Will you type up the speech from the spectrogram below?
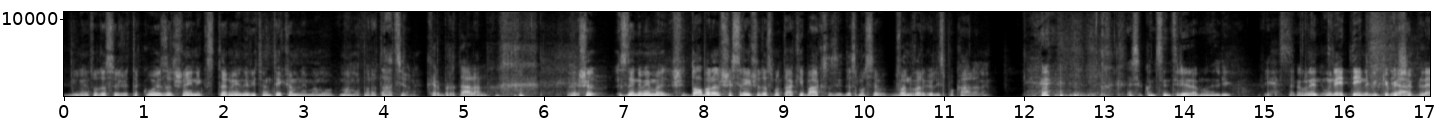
glede na to, da se že takoj začne nek strnen ritem tekem, ne, imamo, imamo pa rotacijo. Ne. Ker brutalen. Še, zdaj ne vem, še dobro ali še srečo, da smo taki baksozi, da smo se ven vrgli iz pokala. Ne. Da se koncentriramo na ligo. Yes. Une, Un- dve un- tekmi, ki bi ja. še bile.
